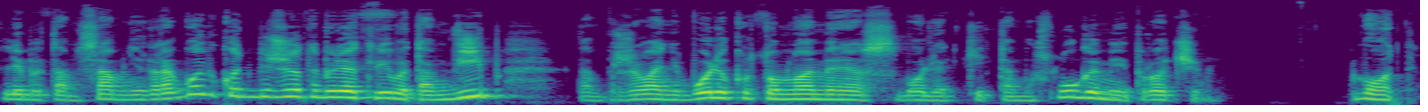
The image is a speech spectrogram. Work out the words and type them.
либо там сам недорогой какой-то бюджетный билет, либо там VIP, там проживание в более крутом номере с более какими-то там услугами и прочим. Вот.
